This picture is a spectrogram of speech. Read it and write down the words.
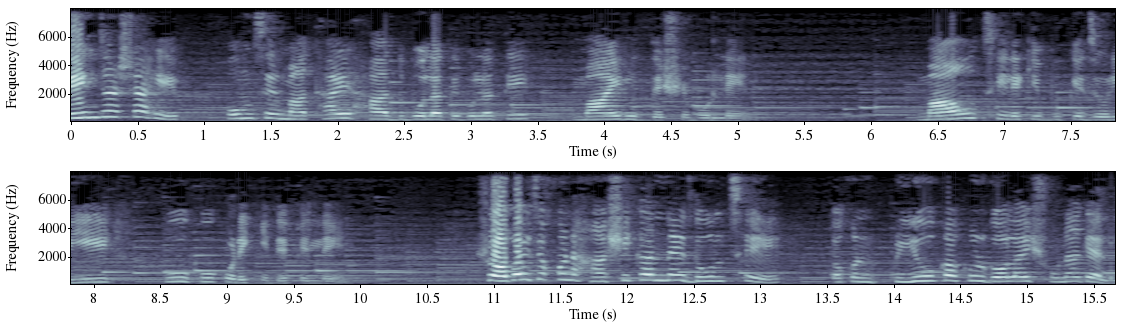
রেঞ্জার সাহেব হোমসের মাথায় হাত বোলাতে বোলাতে মায়ের উদ্দেশ্যে বললেন, মাও ছেলেকে বুকে জড়িয়ে হু হু করে কেঁদে ফেললেন। সবাই যখন হাসি কান্নায় দুলছে, তখন প্রিয় কাকুর গলায় শোনা গেল,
